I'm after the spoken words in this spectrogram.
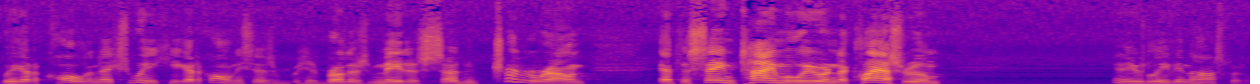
We got a call the next week. He got a call and he says his brother's made a sudden turnaround at the same time we were in the classroom, and he was leaving the hospital.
